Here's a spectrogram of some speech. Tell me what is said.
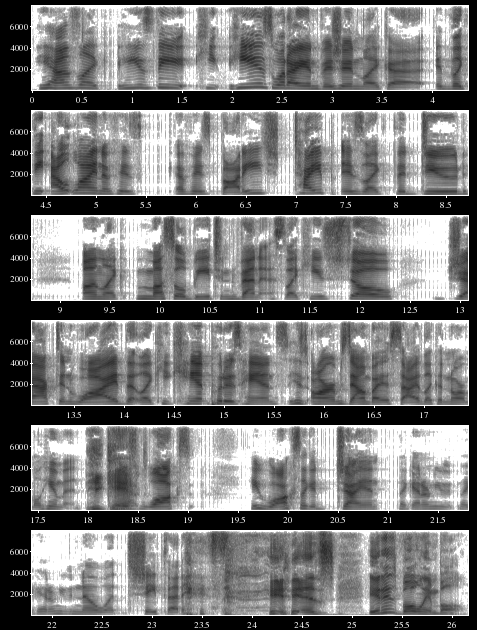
He has like he's the he he is what I envision like uh like the outline of his of his body type is like the dude on like Muscle Beach in Venice. Like he's so jacked and wide that like he can't put his hands his arms down by his side like a normal human. He can't. He walks he walks like a giant like I don't even like I don't even know what shape that is. It is it is bowling ball.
